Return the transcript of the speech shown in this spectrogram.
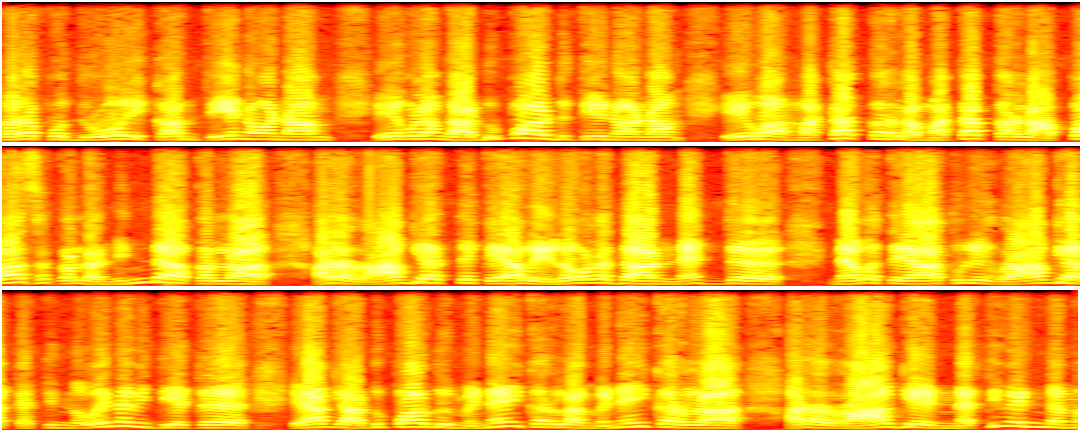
කරපු ද්‍රෝහිකම් තියෙනවා නම්, ඒගොල්ලන්ගේ අඩුපාඩු තියෙනවා නම්, ඒවා මතක් කරලා මතක් කරලා අපාස කරලා නිඳා කරලා අර රාගයත් එක්ක යව එලවලා දාන්න නැද්ද? නැවත එයා තුලින් රාගයක් ඇති නොවන විදියට එයාගේ අඩුපාඩු මෙනෙහි කරලා කරලා මෙනෙහි කරලා අර රාගය නැති වෙන්නම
